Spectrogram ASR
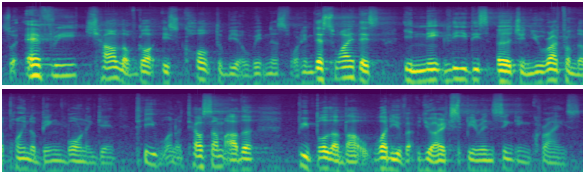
So every child of God is called to be a witness for him. That's why there's innately this urge in you right from the point of being born again. That you want to tell some other people about what you are experiencing in Christ.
